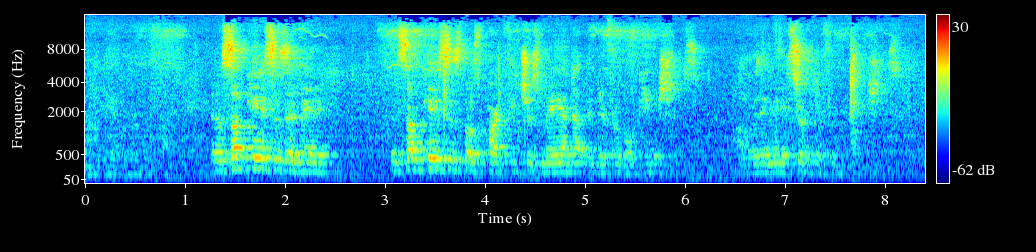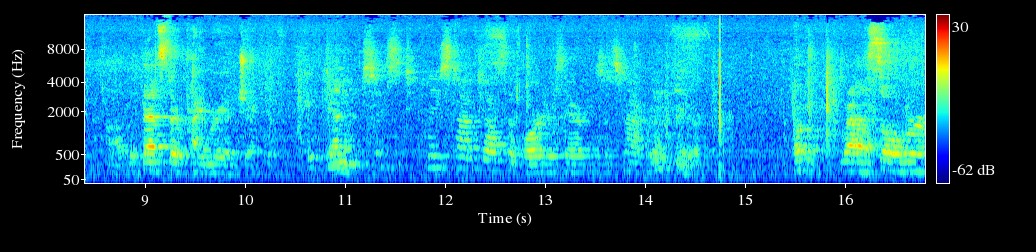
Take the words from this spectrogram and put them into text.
around the Upper Riverfront. And in some cases, it may, in some cases, those park features may end up in different locations, uh, or they may serve different functions. Uh, But that's their primary objective. Can you just please talk to us the borders there, because it's not really clear. Okay, well, so we're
